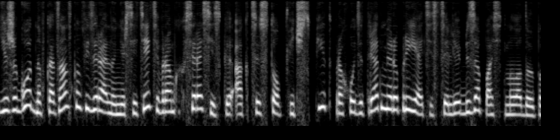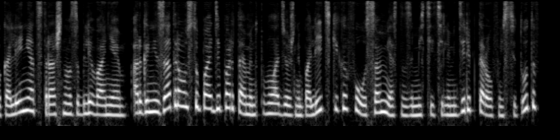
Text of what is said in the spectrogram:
Ежегодно в Казанском федеральном университете в рамках всероссийской акции «Стоп ВИЧ-СПИД» проходит ряд мероприятий с целью обезопасить молодое поколение от страшного заболевания. Организатором выступает Департамент по молодежной политике КФУ совместно с заместителями директоров институтов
